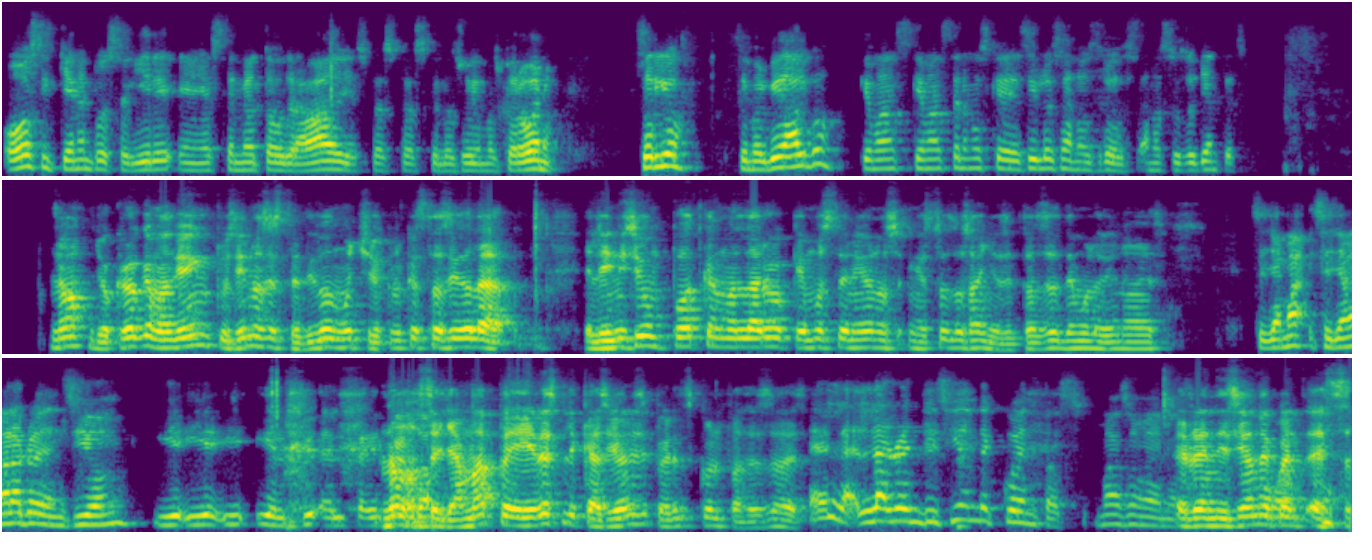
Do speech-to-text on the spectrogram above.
o si quieren pues seguir en este método grabado y después pues que lo subimos. Pero bueno, Sergio, ¿se me olvida algo? ¿Qué más, qué más tenemos que decirles a nuestros, a nuestros oyentes? No, yo creo que más bien inclusive nos extendimos mucho. Yo creo que esto ha sido la, el inicio de un podcast más largo que hemos tenido en estos dos años. Entonces démosle de una vez. Se llama, se llama la redención y, y, y el, No, se llama pedir explicaciones y pedir disculpas, eso es. La, rendición de cuentas, más o menos. rendición de cuentas, es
